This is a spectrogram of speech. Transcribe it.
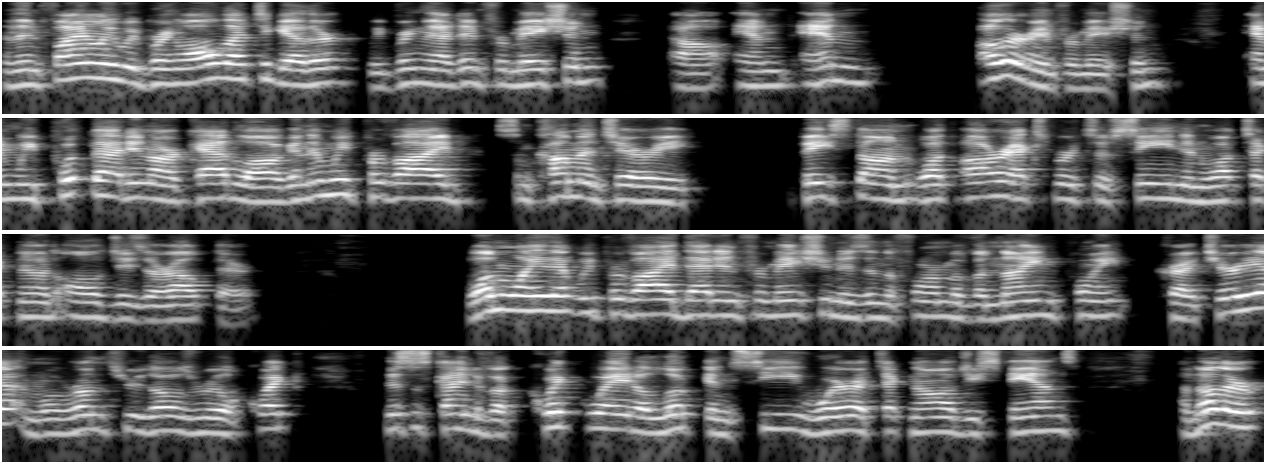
And then finally, we bring all that together. We bring that information uh, and, and other information, and we put that in our catalog, and then we provide some commentary based on what our experts have seen and what technologies are out there. One way that we provide that information is in the form of a nine point criteria, and we'll run through those real quick. This is kind of a quick way to look and see where a technology stands. Another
